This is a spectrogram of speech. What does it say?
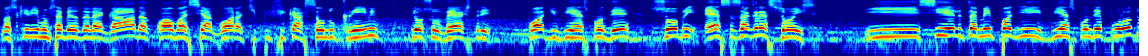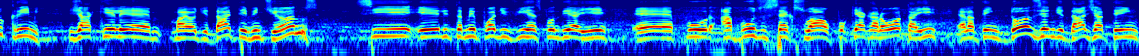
Nós queríamos saber da delegada qual vai ser agora a tipificação do crime, que o Silvestre pode vir responder sobre essas agressões. E se ele também pode vir responder por outro crime, já que ele é maior de idade, tem 20 anos, se ele também pode vir responder aí é, por abuso sexual, porque a garota aí, ela tem 12 anos de idade, já tem,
